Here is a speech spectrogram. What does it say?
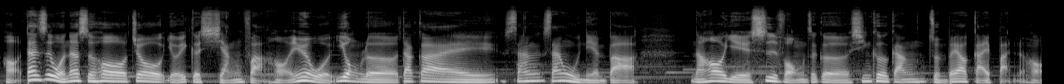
好，但是我那时候就有一个想法，哈，因为我用了大概三三五年吧。然后也适逢这个新课纲准备要改版了哈，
